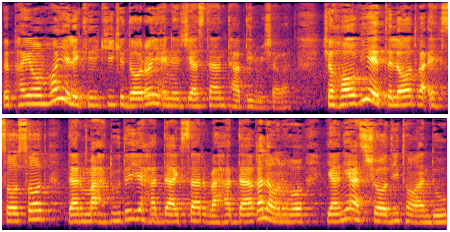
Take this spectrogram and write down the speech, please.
به پیام های الکتریکی که دارای انرژی هستند تبدیل می شود که حاوی اطلاعات و احساسات در محدوده حد اکثر و حداقل آنها یعنی از شادی تا اندوه،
